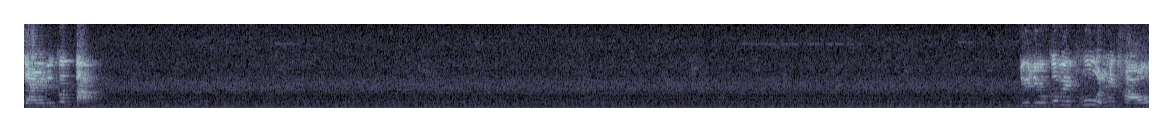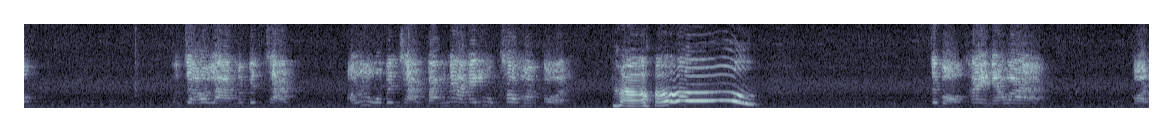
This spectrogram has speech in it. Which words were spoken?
ใจมันก็ต่ำอยู่ๆก็ไปพูดให้เขาจะเอาหลานมันเป็นฉาก เอาลูกมันเป็นฉากบังหน้าให้ลูกเข้ามาก่อน จะบอกให้นะว่า ก่อน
